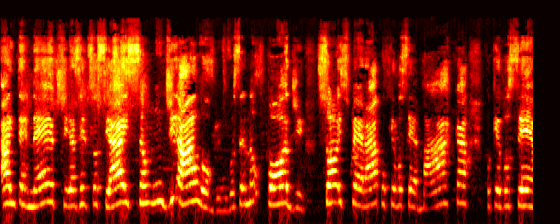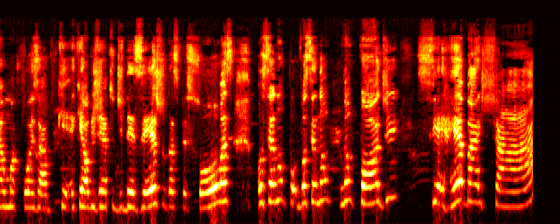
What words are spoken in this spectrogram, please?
a internet e as redes sociais são um diálogo. Você não pode só esperar porque você é marca, porque você é uma coisa que, que é objeto de desejo das pessoas. Você não, você não, não pode se rebaixar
